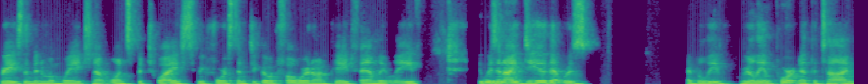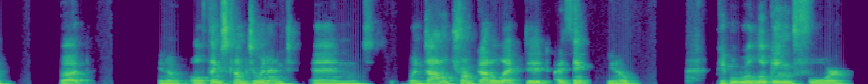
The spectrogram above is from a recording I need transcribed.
raise the minimum wage not once but twice we forced them to go forward on paid family leave it was an idea that was I believe, really important at the time. But, you know, all things come to an end. And when Donald Trump got elected, I think, you know, people were looking for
